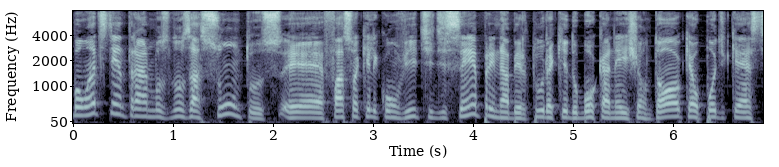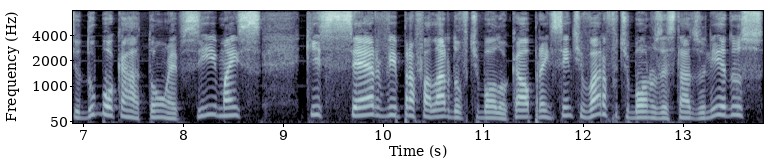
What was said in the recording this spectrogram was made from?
Bom, antes de entrarmos nos assuntos, é, faço aquele convite de sempre na abertura aqui do Boca Nation Talk, que é o podcast do Boca Raton FC, mas que serve para falar do futebol local, para incentivar o futebol nos Estados Unidos.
